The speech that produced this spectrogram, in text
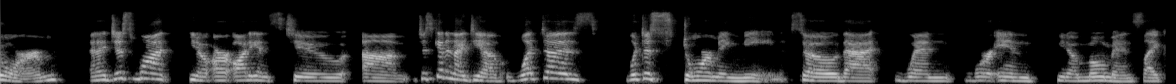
storm, and I just want you know our audience to um, just get an idea of what does what does storming mean, so that when we're in you know moments like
